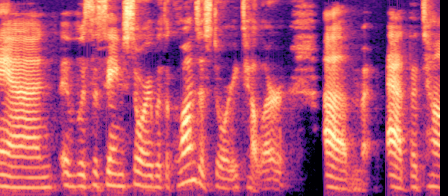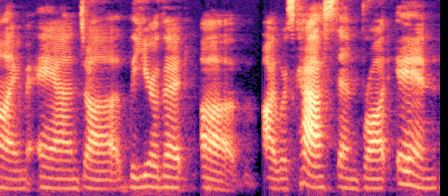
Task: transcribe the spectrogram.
And it was the same story with the Kwanzaa storyteller um, at the time. And uh, the year that uh, I was cast and brought in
